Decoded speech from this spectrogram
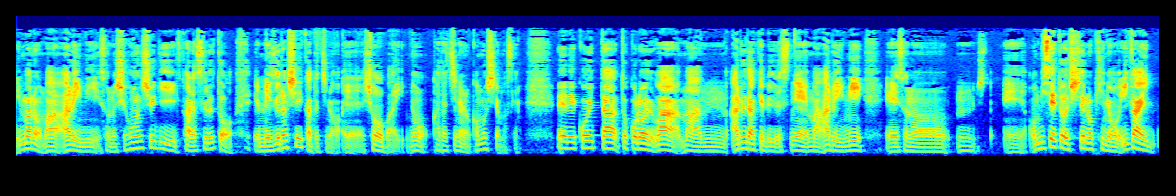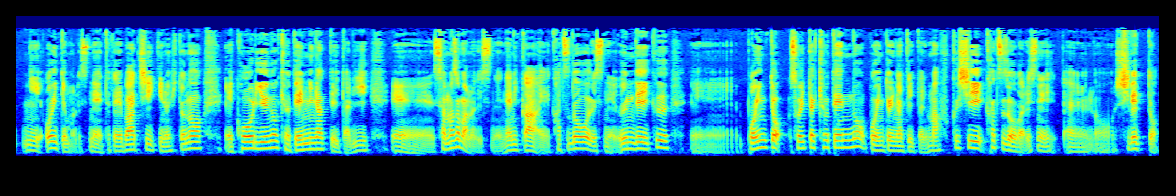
今のまあある意味その資本主義からすると珍しい形の商売の形なのかもしれません。で、こういったところころは、まあ、あるだけでですね、まあ、ある意味、えー、その、うん、えー、お店としての機能以外においてもですね、例えば地域の人の、えー、交流の拠点になっていたり、えー、様々なですね、何か、活動をですね、生んでいく、えポイント、そういった拠点のポイントになっていたり、まあ、福祉活動がですね、えー、の、しれっと、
